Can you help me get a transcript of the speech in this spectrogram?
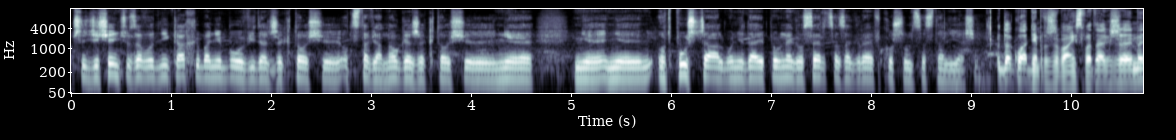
przy 10 zawodnikach chyba nie było widać, że ktoś y, odstawia nogę, że ktoś y, nie, nie, nie odpuszcza albo nie daje pełnego serca za grę w koszulce Stali Jasień. Dokładnie, proszę Państwa. Także my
